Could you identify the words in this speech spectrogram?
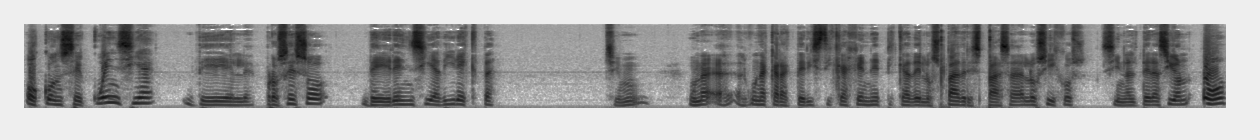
o consecuencia del proceso de herencia directa una, alguna característica genética de los padres pasa a los hijos sin alteración o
